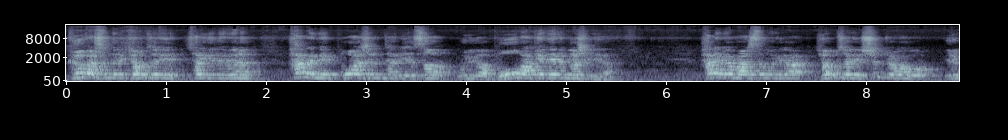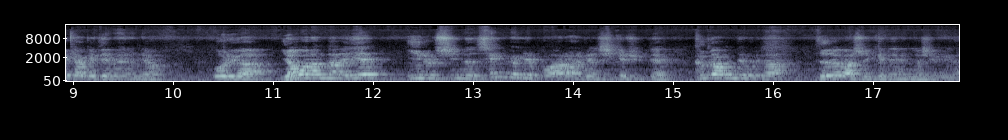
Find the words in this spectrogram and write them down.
그 말씀대로 겸손히 살게 되면은 하나님이 보호하시는 자리에서 우리가 보호받게 되는 것입니다. 하나님의 말씀 우리가 겸손히 순종하고 이렇게 하게 되면은요, 우리가 영원한 나라에 이룰 수 있는 생명의 부활을 하게 시켜줄 때 그 가운데 우리가 들어갈 수 있게 되는 것입니다.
